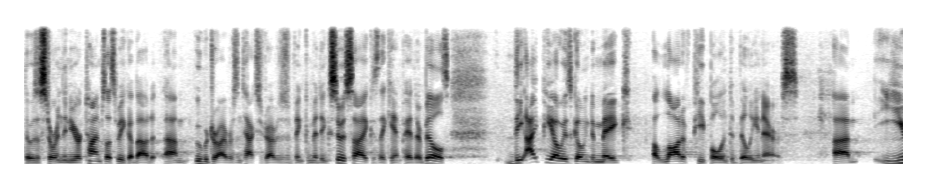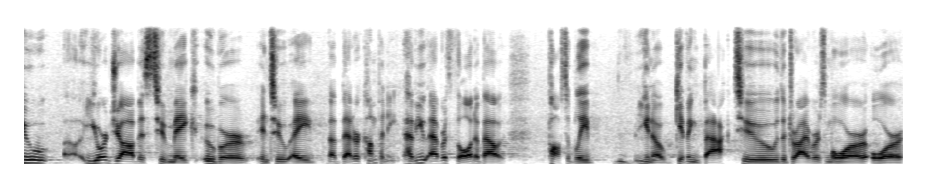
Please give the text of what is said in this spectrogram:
there was a story in the New York Times last week about um, Uber drivers and taxi drivers who've been committing suicide because they can't pay their bills. The IPO is going to make a lot of people into billionaires. Um, you, uh, your job is to make Uber into a, a better company. Have you ever thought about possibly you know, giving back to the drivers more or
